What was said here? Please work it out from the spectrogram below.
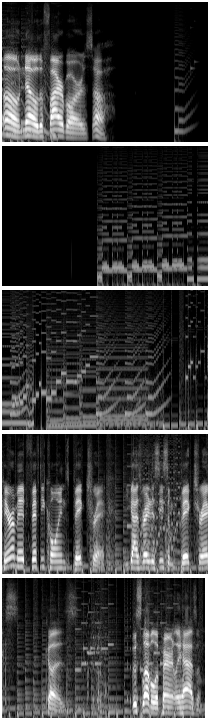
Oh no, the fire bars. Oh. Pyramid 50 coins, big trick. You guys ready to see some big tricks? Because this level apparently has them.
